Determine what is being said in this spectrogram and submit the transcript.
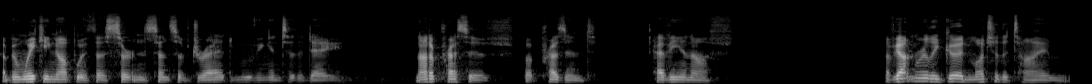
I've been waking up with a certain sense of dread moving into the day. Not oppressive, but present, heavy enough. I've gotten really good much of the time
